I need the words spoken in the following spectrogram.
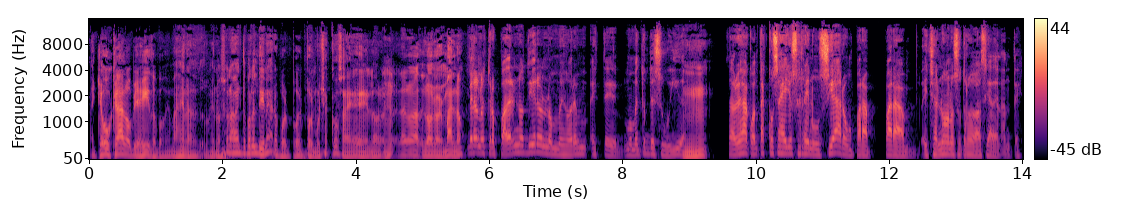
Hay que buscar a los viejitos, porque imagínate tú, no solamente por el dinero, por, por, por muchas cosas, eh, lo, lo- lo normal, ¿no? Mira, nuestros padres nos dieron los mejores este, momentos de su vida. Ujú. ¿Sabes a cuántas cosas ellos renunciaron para, para echarnos a nosotros hacia adelante?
